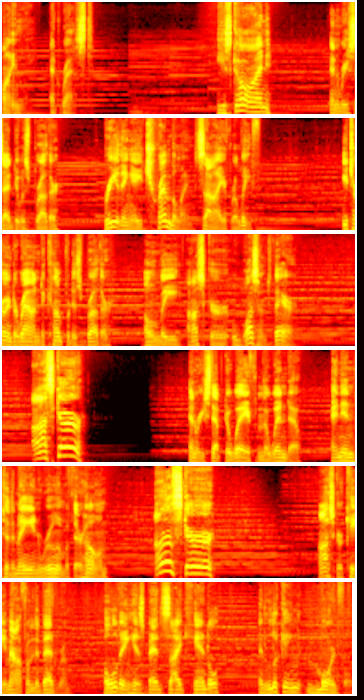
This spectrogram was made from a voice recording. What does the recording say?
finally at rest. "'He's gone,' Henry said to his brother, breathing a trembling sigh of relief. He turned around to comfort his brother, only Oscar wasn't there. "'Oscar!' Henry stepped away from the window and into the main room of their home. "'Oscar!' Oscar came out from the bedroom, holding his bedside candle and looking mournful,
